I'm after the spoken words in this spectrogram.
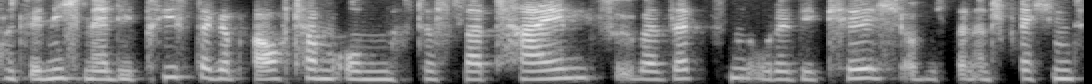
und wir nicht mehr die Priester gebraucht haben, um das Latein zu übersetzen oder die Kirche, um es dann entsprechend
